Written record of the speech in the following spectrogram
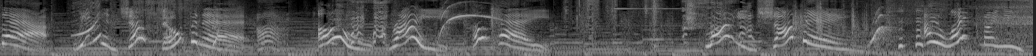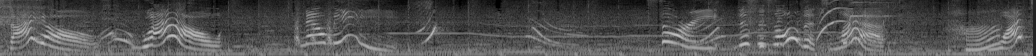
that. We can just open it. Ah. Oh, right. Okay. Flying shopping. I like my new style. Wow. Now me. Sorry, this is all that's left. Huh? What?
